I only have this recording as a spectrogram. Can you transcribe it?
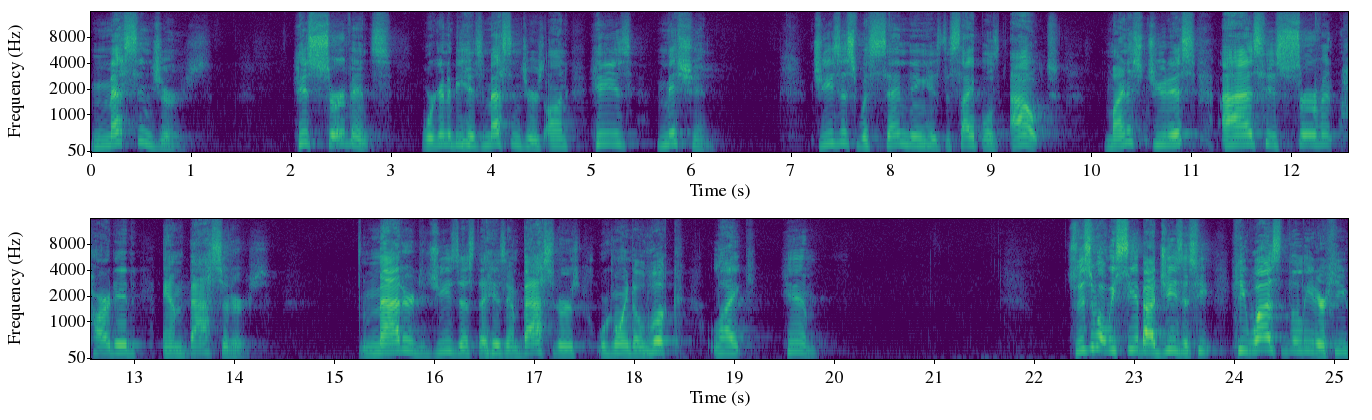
messengers. His servants were going to be his messengers on his mission. Jesus was sending his disciples out, minus Judas, as his servant hearted ambassadors. It mattered to Jesus that his ambassadors were going to look like him. So, this is what we see about Jesus. He, he was the leader, he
